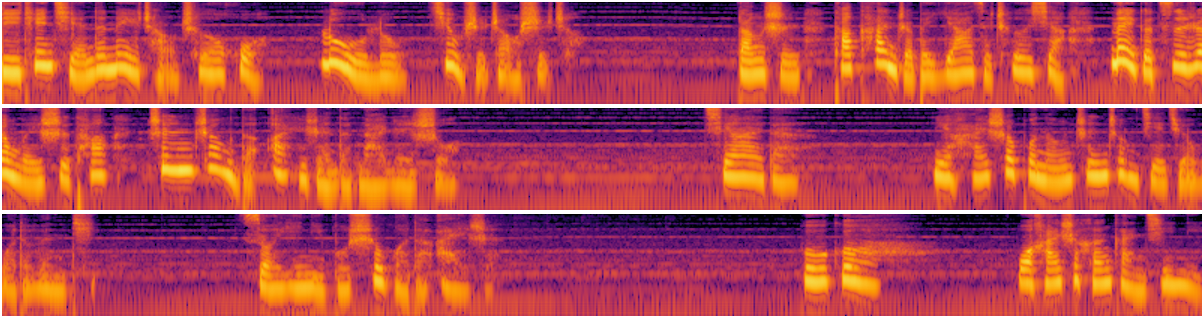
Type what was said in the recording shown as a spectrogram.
几天前的那场车祸，露露就是肇事者。当时她看着被压在车下那个自认为是她真正的爱人的男人说：“亲爱的，你还是不能真正解决我的问题，所以你不是我的爱人。”不过，我还是很感激你，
